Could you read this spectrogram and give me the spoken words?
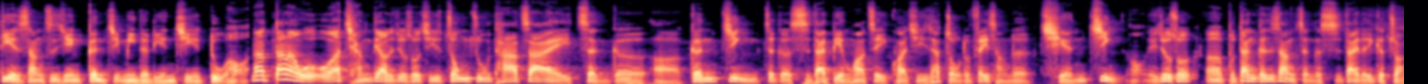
电商之间更紧密的连结度哈。那当然，我我要强调的就是说，其实中珠它在整个呃跟进这个时代变化这一块，其实它走的非常的前进哦。也就是说，呃，不但跟上整个时代的一个转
